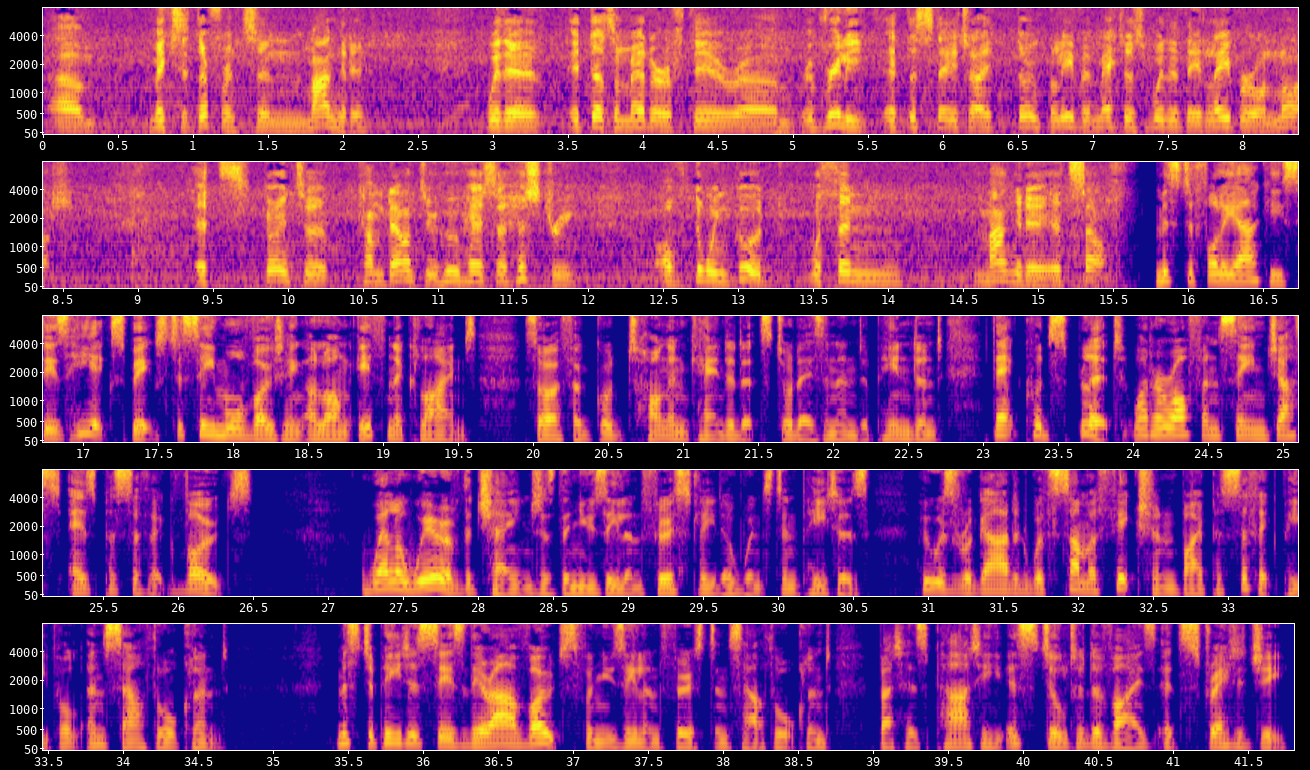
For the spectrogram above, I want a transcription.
um, makes a difference in Mangere. Whether it doesn't matter if they're um, really at this stage, I don't believe it matters whether they're Labour or not. It's going to come down to who has a history of doing good within Mangere itself. Mr. Foliaki says he expects to see more voting along ethnic lines, so if a good Tongan candidate stood as an independent, that could split what are often seen just as Pacific votes. Well aware of the change is the New Zealand First leader Winston Peters, who is regarded with some affection by Pacific people in South Auckland. Mr. Peters says there are votes for New Zealand First in South Auckland, but his party is still to devise its strategy.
